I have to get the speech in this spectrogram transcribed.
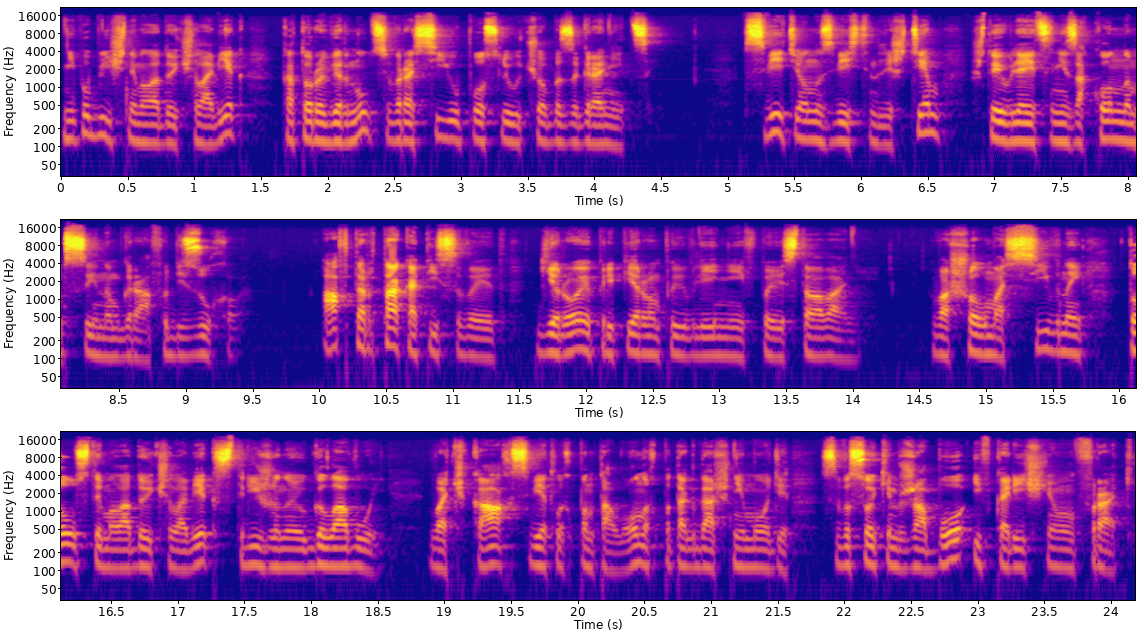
непубличный молодой человек, который вернулся в Россию после учебы за границей. В свете он известен лишь тем, что является незаконным сыном графа Безухова. Автор так описывает героя при первом появлении в повествовании. Вошел массивный, толстый молодой человек с стриженную головой – в очках, светлых панталонах по тогдашней моде, с высоким жабо и в коричневом фраке.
